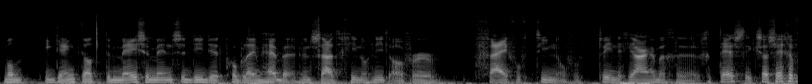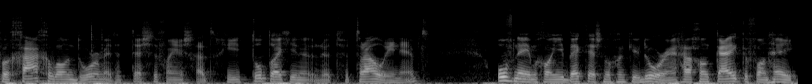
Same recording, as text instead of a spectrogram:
Want ik denk dat de meeste mensen die dit probleem hebben, hun strategie nog niet over vijf of tien of twintig jaar hebben ge- getest. Ik zou zeggen van ga gewoon door met het testen van je strategie totdat je er het vertrouwen in hebt. Of neem gewoon je backtest nog een keer door en ga gewoon kijken van hé, hey,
